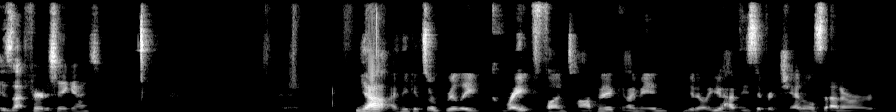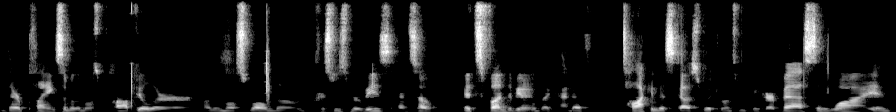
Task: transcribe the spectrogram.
Is that fair to say, guys? Yeah, I think it's a really great, fun topic. I mean, you know, you have these different channels that are they're playing some of the most popular or the most well-known Christmas movies, and so it's fun to be able to kind of talk and discuss which ones we think are best and why, and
